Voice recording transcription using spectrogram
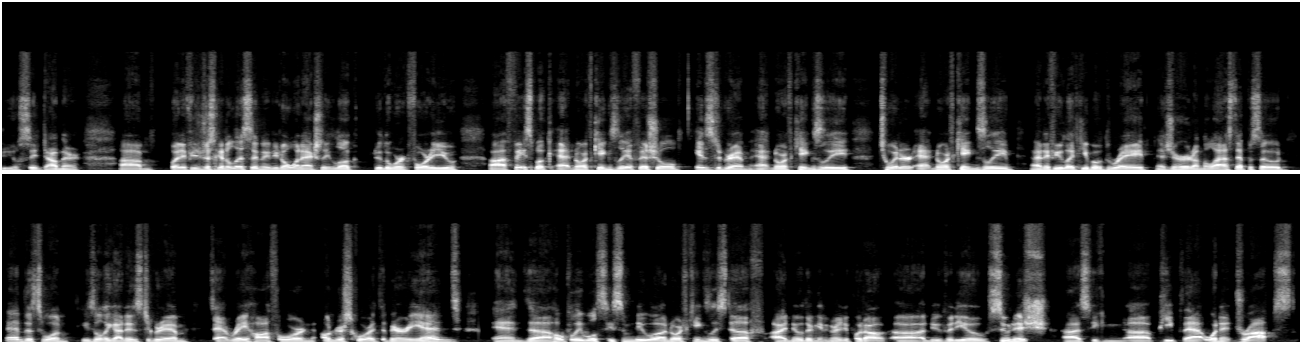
you'll see it down there. Um, but if you're just going to listen and you don't want to actually look, do the work for you. Uh, Facebook at North Kingsley Official, Instagram at North Kingsley, Twitter at North Kingsley. And if you'd like to keep up with Ray, as you heard on the last episode and this one, he's only got Instagram. It's at Ray Hawthorne underscore at the very end. And uh, hopefully we'll see some new uh, North Kingsley stuff. I know they're getting ready to put out uh, a new video soonish, uh, so you can uh, peep that when it drops.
